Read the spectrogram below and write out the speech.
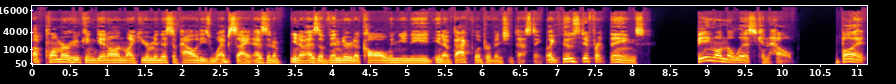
a plumber who can get on like your municipality's website as an, you know, as a vendor to call when you need, you know, backflow prevention testing, like those different things, being on the list can help. But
